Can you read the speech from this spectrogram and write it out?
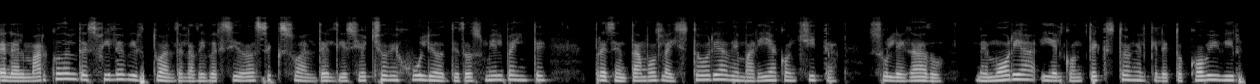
En el marco del desfile virtual de la diversidad sexual del 18 de julio de 2020, presentamos la historia de María Conchita, su legado, memoria y el contexto en el que le tocó vivir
